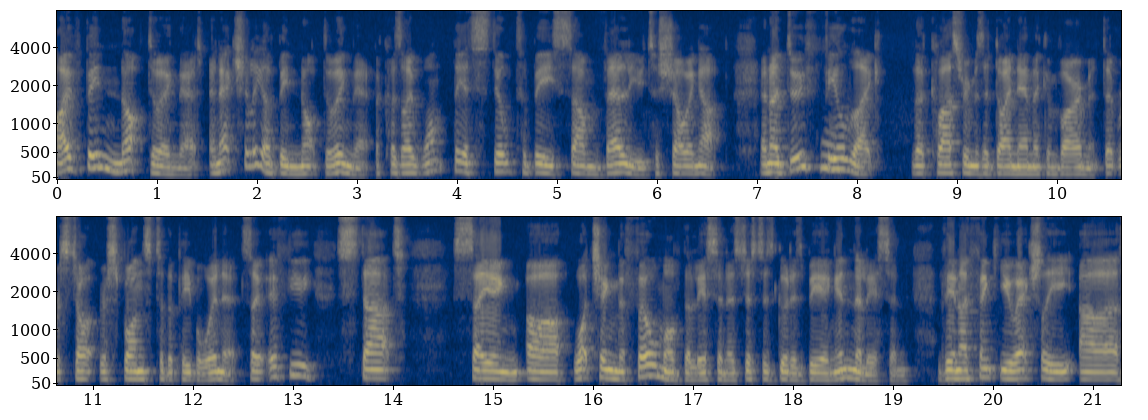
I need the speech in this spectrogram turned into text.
I've been not doing that, and actually, I've been not doing that because I want there still to be some value to showing up. And I do feel yeah. like the classroom is a dynamic environment that responds to the people in it. So if you start saying, oh, watching the film of the lesson is just as good as being in the lesson, then I think you actually are,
